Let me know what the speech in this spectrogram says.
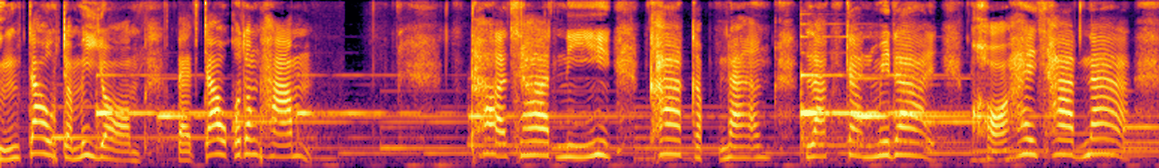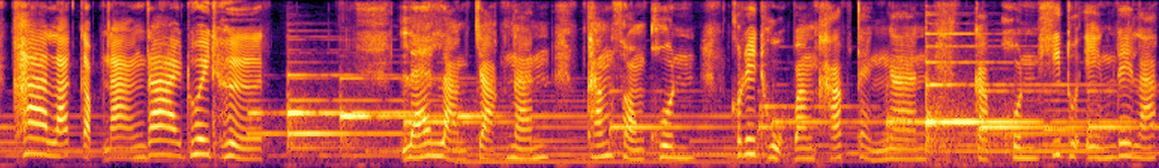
ึงเจ้าจะไม่ยอม แต่เจ้าก็ต้องทำ ถ้าชาตินี้ข้ากับนางรักกันไม่ได้ ขอให้ชาติหน้าข้ารักกับนางได้ด้วยเถิด และหลังจากนั้นทั้งสองคนก็ได้ถูกบังคับแต่งงานกับคนที่ตัวเองไม่ได้รัก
